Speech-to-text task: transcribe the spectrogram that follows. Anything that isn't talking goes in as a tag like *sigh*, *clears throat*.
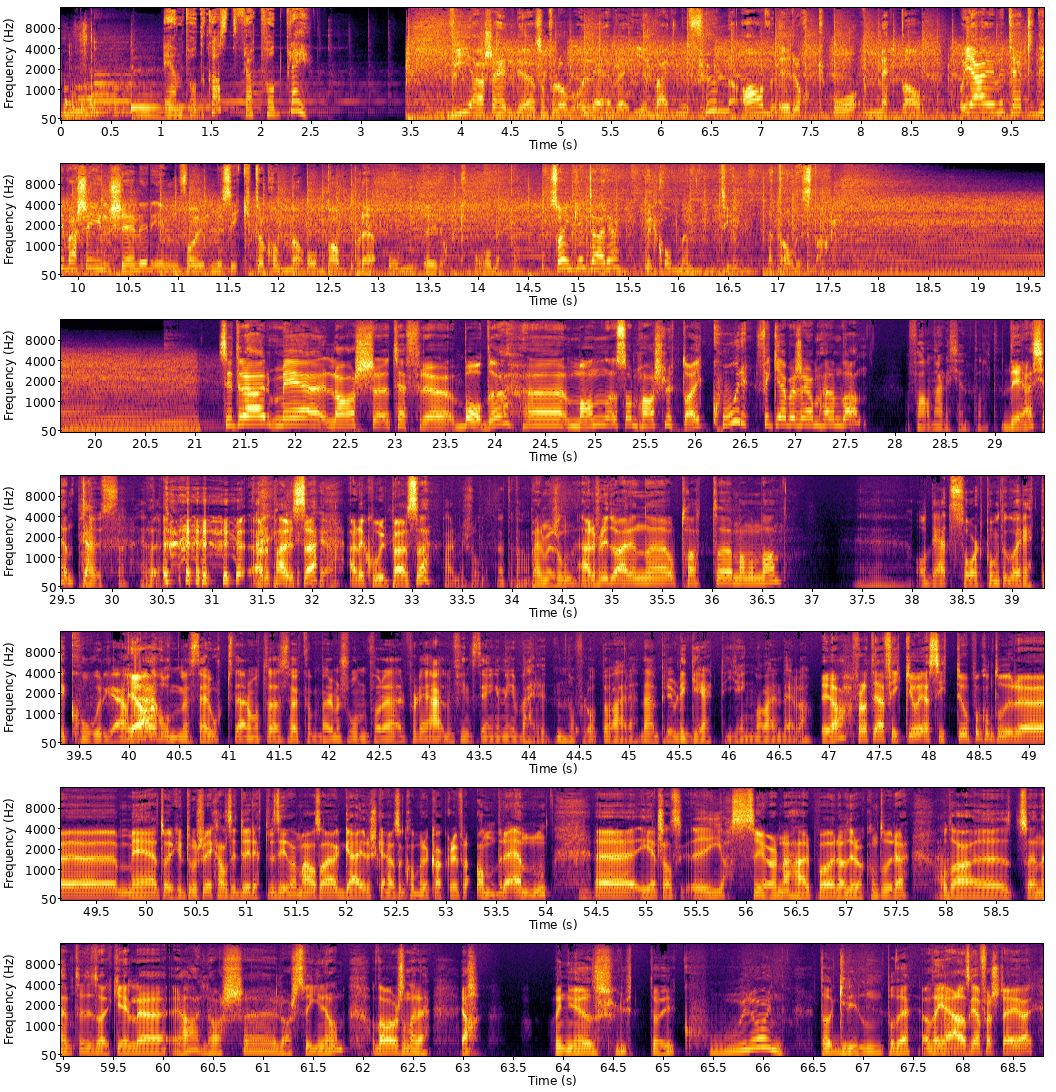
En podkast fra Podplay. Vi er så heldige som får lov å leve i en verden full av rock og metal. Og jeg har invitert diverse ildsjeler innenfor musikk til å komme og bable om rock og metal. Så enkelt er det. Velkommen til Metallista. Sitter her med Lars Tefre Både, eh, mann som har slutta i kor, fikk jeg beskjed om her om dagen. Faen, er det kjent alt? Det er kjent, ja. Pause. heter det. *laughs* Er det pause? *laughs* Ja. Er det korpause? Permisjon. Permisjon. Er det fordi du er en eh, opptatt eh, mann om dagen? Og det er et sårt punkt å gå rett i korgreia. Ja. Det er det vondeste jeg har gjort. Det er å måtte søke om permisjon for det der. For det er jo den fineste gjengen i verden å få lov til å være. Det er en privilegert gjeng å være en del av. Ja, for at jeg fikk jo Jeg sitter jo på kontoret eh, med Torkel Thorsvik. Han sitter jo rett ved siden av meg. Og så har jeg Geir Skau som kommer og kakler fra andre enden. eh, I et slags eh, jazzehjørne her på Radio Rock-kontoret. Og da Så jeg nevnte til Torkel eh, Ja, Lars, Lars svinger innom. Og da var det sånn derre Ja, han slutta i kor, han. Da grillen på det. Ja, det, er, det skal jeg første jeg gjør.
